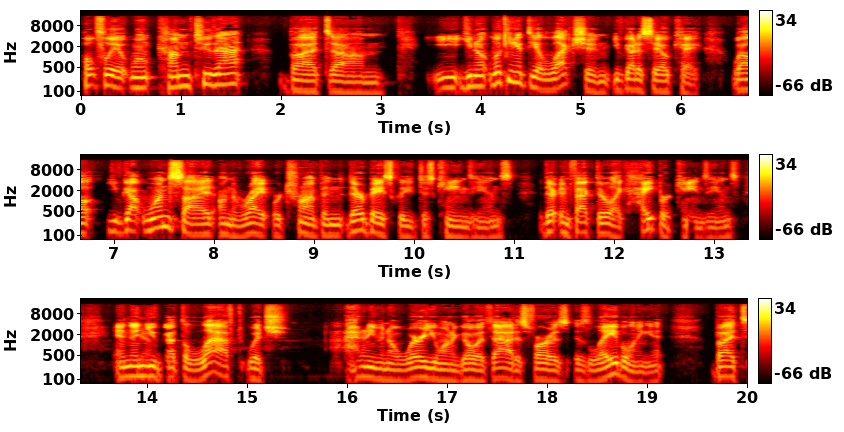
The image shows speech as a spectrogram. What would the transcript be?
Hopefully, it won't come to that. But um, you, know, looking at the election, you've got to say, okay, well, you've got one side on the right where Trump, and they're basically just Keynesians. They're, in fact, they're like hyper Keynesians. And then yeah. you've got the left, which I don't even know where you want to go with that as far as, as labeling it but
